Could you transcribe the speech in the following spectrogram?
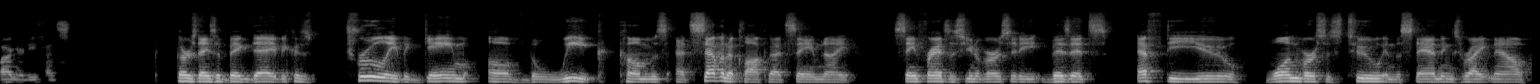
Wagner defense. Thursday's a big day because truly the game of the week comes at seven o'clock that same night. St. Francis University visits FDU one versus two in the standings right now.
